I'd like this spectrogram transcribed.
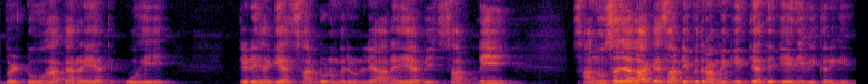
ਬਲਟੋਹਾ ਕਰ ਰਹੇ ਆ ਤੇ ਉਹੀ ਜਿਹੜੇ ਹੈਗੇ ਆ, ਸਾਡੂ ਨੂੰ ਮੇਰੇ ਨੂੰ ਲਿਆ ਰਹੇ ਆ ਵੀ ਸਾਡੀ, ਸਾਨੂੰ ਸਜ਼ਾ ਲਾ ਕੇ ਸਾਡੀ ਬਦਨਾਮੀ ਕੀਤੀ ਆ ਤੇ ਇਹਦੀ ਵੀ ਕਰੀਏ।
